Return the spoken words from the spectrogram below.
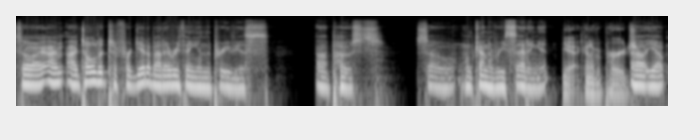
So I I'm, I told it to forget about everything in the previous uh, posts. So I'm kind of resetting it. Yeah, kind of a purge. Uh, yep.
